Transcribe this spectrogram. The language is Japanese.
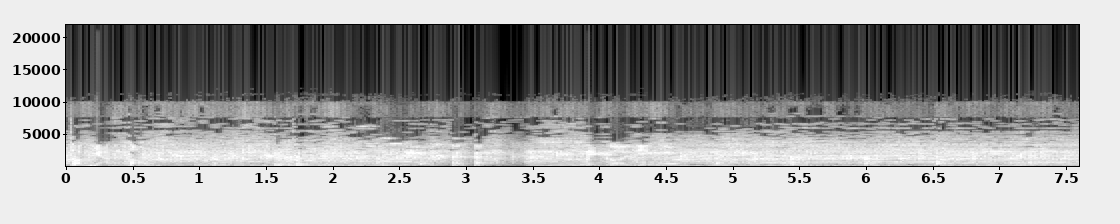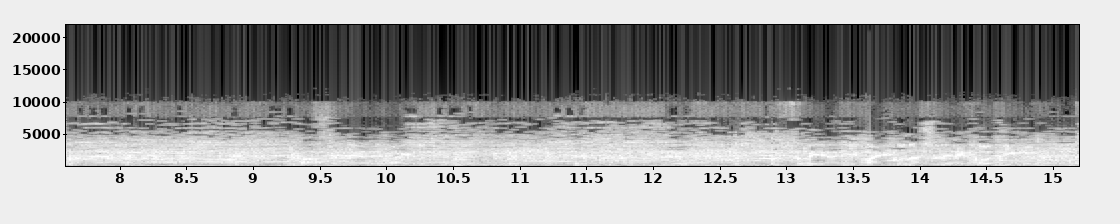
ッドキャスト。レコーディング。今スネアにマイクしてる。スネアにマイクなしでレコーディング。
